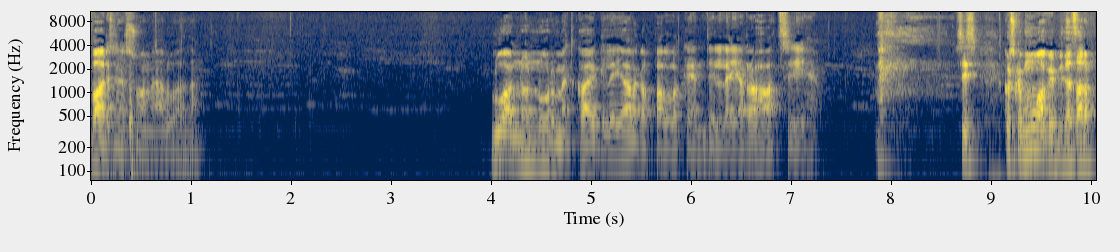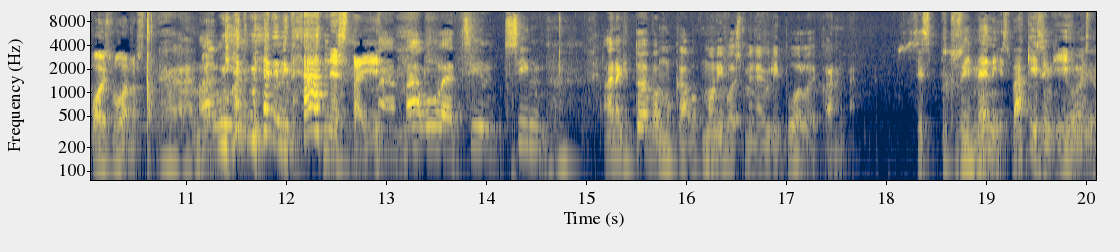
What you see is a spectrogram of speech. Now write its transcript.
vaarsinne Suomen alueelta. Luonnon nurmet kaikille jalkapallokentille ja rahat siihen. Siis, koska muovi pitää saada pois luonnosta. Ää, Mä luulen, mieti niitä äänestäjiä. mä, mä luulen että siinä, siinä, ainakin toivon mukaan moni voisi mennä yli puoluekannan. Siis kun siinä menisi, väkisinkin ihmiset.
